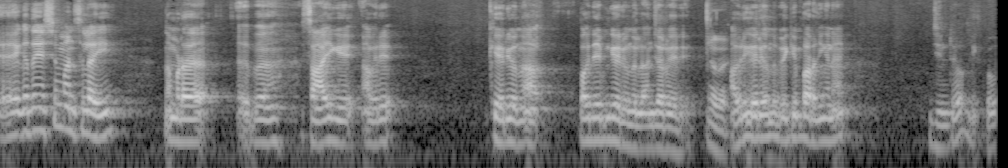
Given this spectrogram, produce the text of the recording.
ഏകദേശം മനസ്സിലായി. നമ്മുടെ ഇപ്പോൾ സായി അവർ കയറി വന്ന പകുതിയും കയറി വന്നല്ലോ അഞ്ചാറ് പേര്. അവർ കയറി വന്നപ്പോഴേക്കും പറഞ്ഞിങ്ങനെ ജിൻഡോ ബിഗ്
